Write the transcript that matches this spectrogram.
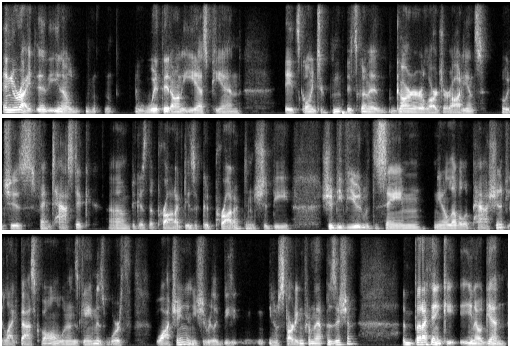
and you're right. You know, with it on ESPN, it's going to it's going to garner a larger audience, which is fantastic um, because the product is a good product and should be should be viewed with the same you know level of passion. If you like basketball, women's game is worth watching, and you should really be you know starting from that position. But I think you know again.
